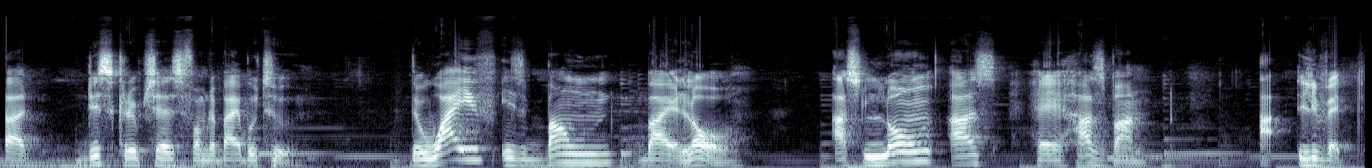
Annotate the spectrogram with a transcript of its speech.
But these scriptures from the Bible too. The wife is bound by law as long as her husband uh, liveth,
